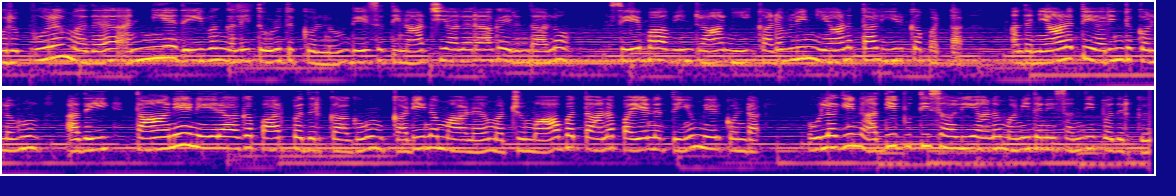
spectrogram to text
ஒரு புறமத அந்நிய தெய்வங்களை தொழுது கொள்ளும் தேசத்தின் ஆட்சியாளராக இருந்தாலும் சேபாவின் ராணி கடவுளின் ஞானத்தால் ஈர்க்கப்பட்டாள். அந்த ஞானத்தை அறிந்து கொள்ளவும் அதை தானே நேராக பார்ப்பதற்காகவும் கடினமான மற்றும் ஆபத்தான பயணத்தையும் மேற்கொண்டாள். உலகின் அதிபுத்திசாலியான மனிதனை சந்திப்பதற்கு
